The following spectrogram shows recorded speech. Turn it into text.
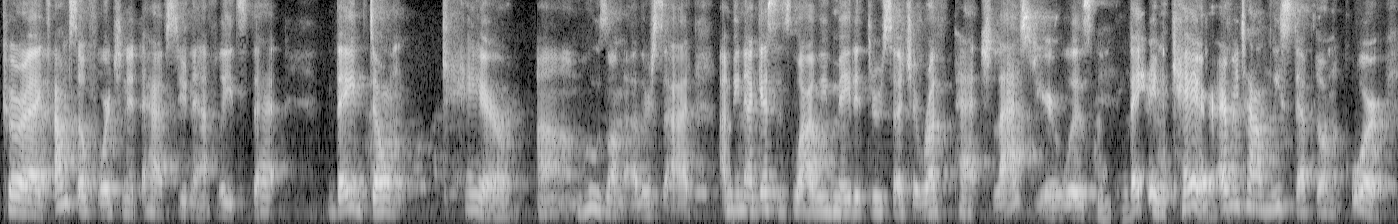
Correct. I'm so fortunate to have student athletes that they don't care um, who's on the other side. I mean, I guess it's why we made it through such a rough patch last year was they didn't care. Every time we stepped on the court,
